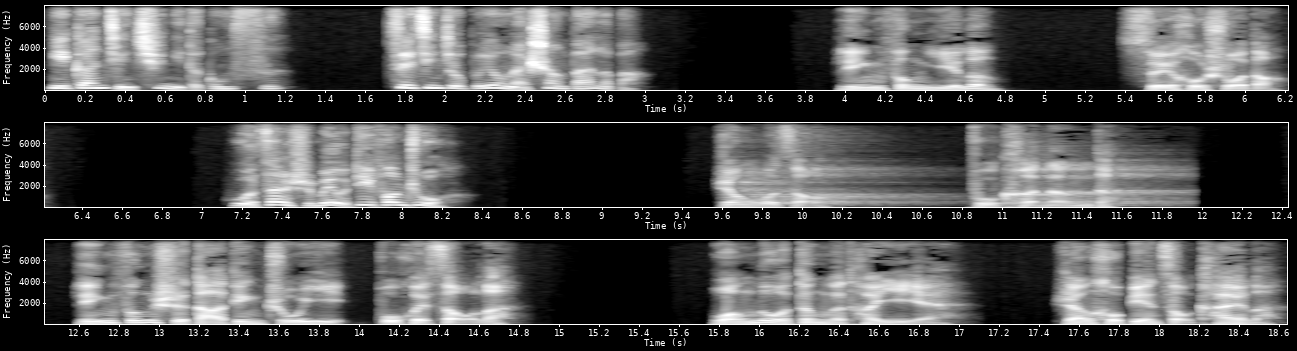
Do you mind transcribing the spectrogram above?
你赶紧去你的公司，最近就不用来上班了吧？”林峰一愣，随后说道：“我暂时没有地方住，让我走，不可能的。”林峰是打定主意不会走了。王洛瞪了他一眼，然后便走开了。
